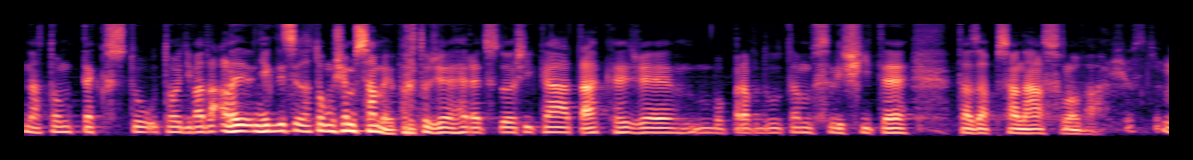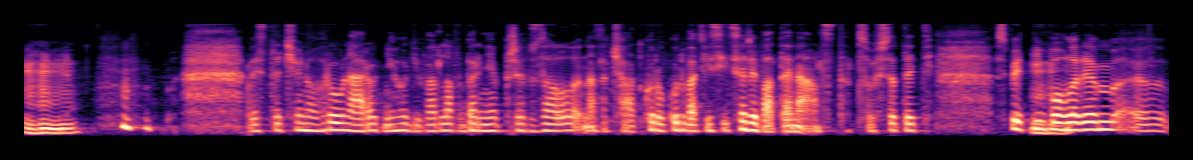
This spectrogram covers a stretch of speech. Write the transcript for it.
na tom textu u toho divadla, ale někdy si za to můžeme sami, protože herec to říká tak, že opravdu tam slyšíte ta zapsaná slova. Mm-hmm. Vy jste činohrou Národního divadla v Brně převzal na začátku roku 2019, což se teď zpětným mm-hmm. pohledem eh,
